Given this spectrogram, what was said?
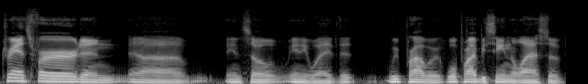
transferred, and uh, and so anyway, that we probably we'll probably be seeing the last of,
